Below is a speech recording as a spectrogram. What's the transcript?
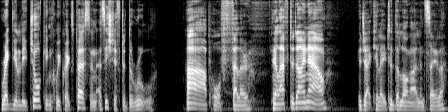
regularly chalking Queequeg's person as he shifted the rule. Ah, poor fellow. He'll have to die now, ejaculated the Long Island sailor.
